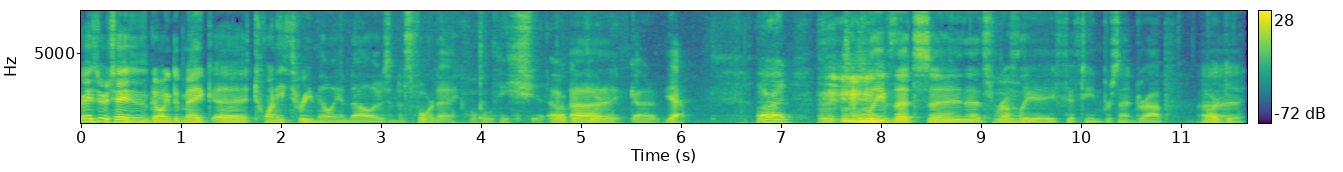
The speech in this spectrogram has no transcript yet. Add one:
Crazy Rich Asians is going to make uh, twenty three million dollars in its four day. Holy shit. Okay, Uh, four day. Got it. Yeah. All right. I believe that's uh, that's roughly a fifteen percent drop. Uh, Market.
